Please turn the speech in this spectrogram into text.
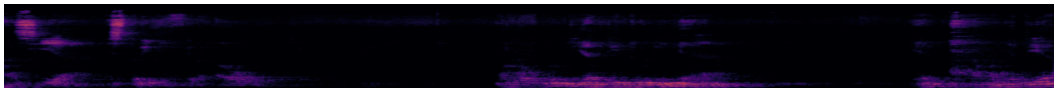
Asia, istrinya Fir'aun. Walaupun dia di dunia, ya, namanya dia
